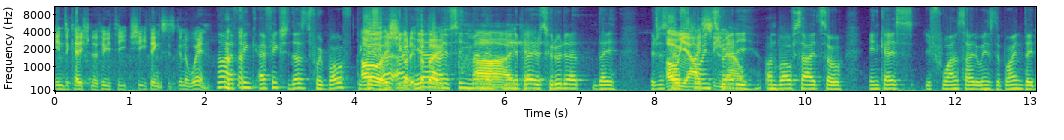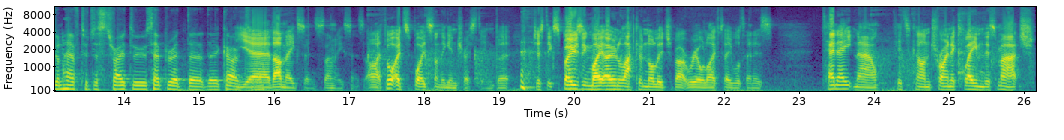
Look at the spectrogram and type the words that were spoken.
indication of who th- she thinks is going to win. No, I think I think she does it for both. Oh, I- has she got I- it for yeah, both? I've seen many Ah, many okay. players who do that. They they just Oh, have yeah, points see now. ready on both sides. So in case if one side wins the point, they don't have to just try to separate the the cards. Yeah, that makes sense. That makes sense. Oh, I thought I'd spotted something interesting, but just exposing my own lack of knowledge about real life table tennis. 10-8 now. Pitakan trying to claim this match.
